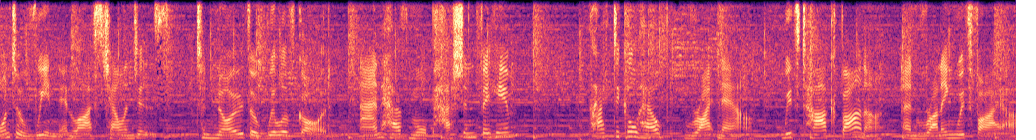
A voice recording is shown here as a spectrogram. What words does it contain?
Want to win in life's challenges? To know the will of God and have more passion for Him? Practical help right now with Tak Bhana and Running with Fire.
